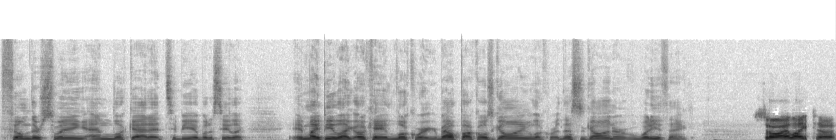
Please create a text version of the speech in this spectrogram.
film their swing and look at it to be able to see. Like, it might be like, okay, look where your belt buckle is going, look where this is going, or what do you think? So I like to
